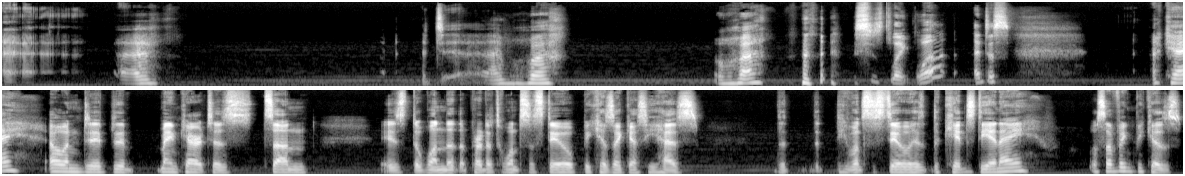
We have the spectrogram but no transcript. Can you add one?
uh, uh, uh, what? What? it's just like what? I just okay. Oh, and the, the main character's son is the one that the predator wants to steal because I guess he has the, the he wants to steal his the kid's DNA or something because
